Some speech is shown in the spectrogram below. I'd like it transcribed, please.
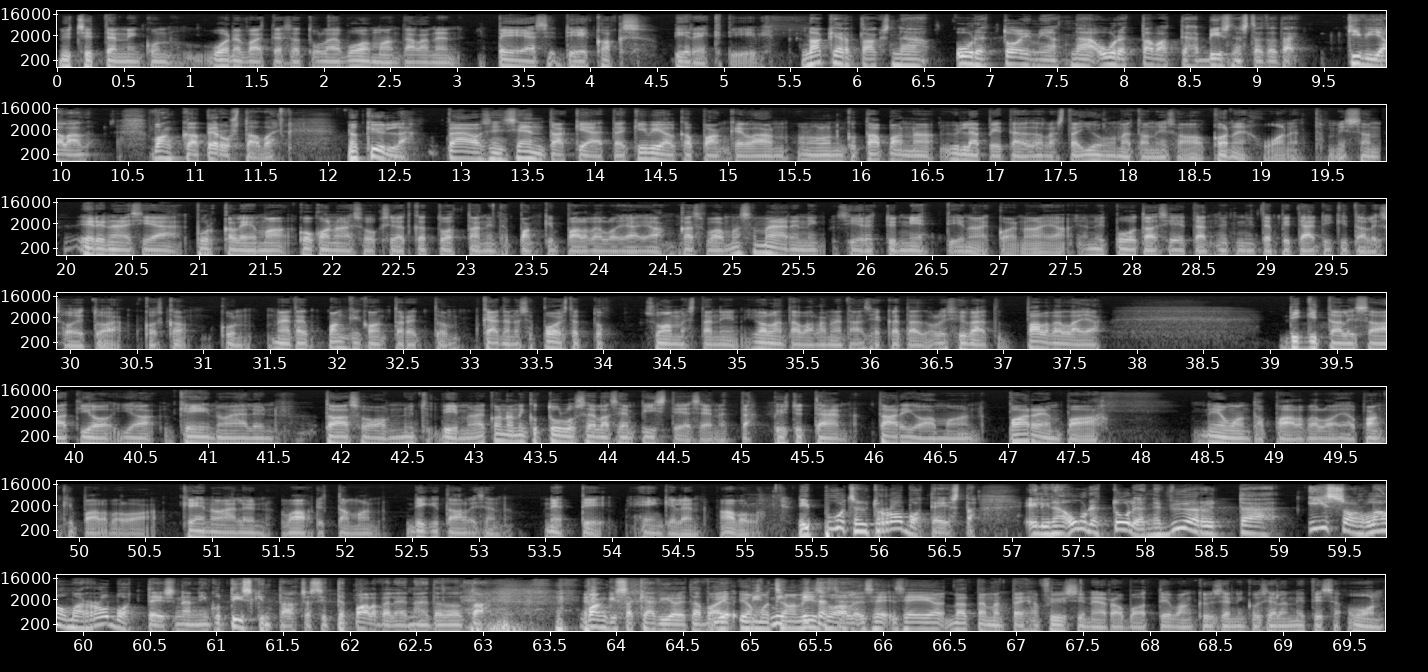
nyt sitten niin kuin vuodenvaihteessa tulee vuomaan tällainen PSD2-direktiivi. Nakertaako nämä uudet toimijat, nämä uudet tavat tehdä bisnestä tätä kivijalan vankkaa perustaa vai? No kyllä, pääosin sen takia, että kivijalkapankilla on, on ollut niin tapana ylläpitää sellaista julmeton isoa konehuonetta, missä on erinäisiä purkkaliima-kokonaisuuksia, jotka tuottaa niitä pankkipalveluja ja kasvamassa määrin niin siirretty nettiin aikoinaan. Ja, ja nyt puhutaan siitä, että nyt niiden pitää digitalisoitua, koska kun näitä pankkikonttorit on käytännössä poistettu Suomesta, niin jollain tavalla näitä asiakkaita olisi hyvä palvella ja digitalisaatio ja keinoälyn taso on nyt viime aikoina niin kuin tullut sellaiseen pisteeseen, että pystytään tarjoamaan parempaa neuvontapalvelua ja pankkipalvelua keinoälyn vauhdittaman digitaalisen nettihenkilön avulla. Niin puhut sä nyt roboteista, eli nämä uudet tulijat, ne vyöryttää ison lauman robotteja sinne niin kuin tiskin taakse sitten palvelee näitä tota, pankissa kävijöitä vai? Joo, jo, mutta mi- se on visuaali, se, se ei ole välttämättä ihan fyysinen robotti, vaan kyllä se niin kuin siellä netissä on.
